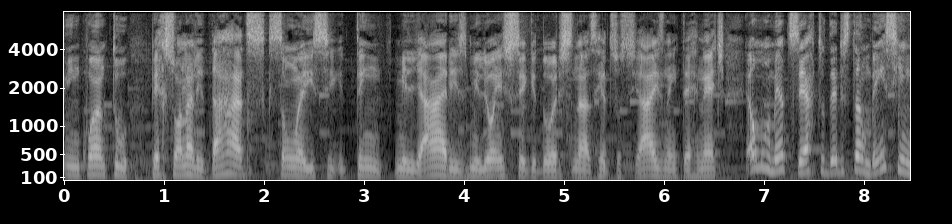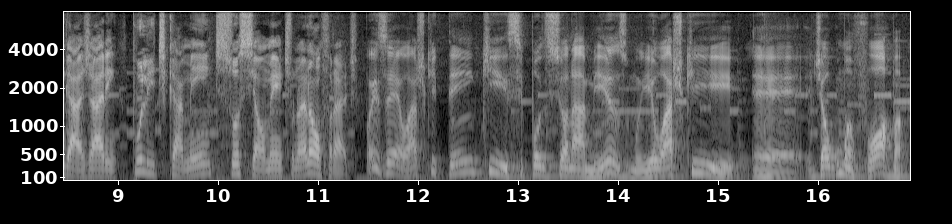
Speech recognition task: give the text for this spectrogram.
enquanto personalidades que são aí tem milhares, milhões de seguidores nas redes sociais, na internet, é o momento certo deles também se engajarem politicamente, socialmente, não é não, Frade? Pois é, eu acho que tem que se posicionar mesmo e eu acho que, é, de alguma forma,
